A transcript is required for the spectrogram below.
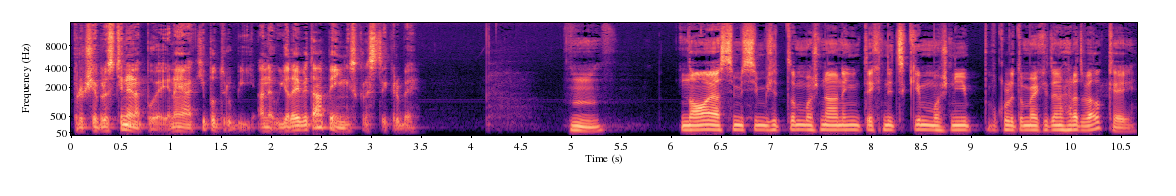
proč je prostě nenapojí na nějaký potrubí a neudělají vytápění skrz ty krby? Hmm. No, já si myslím, že to možná není technicky možný kvůli tomu, jak je ten hrad velký.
